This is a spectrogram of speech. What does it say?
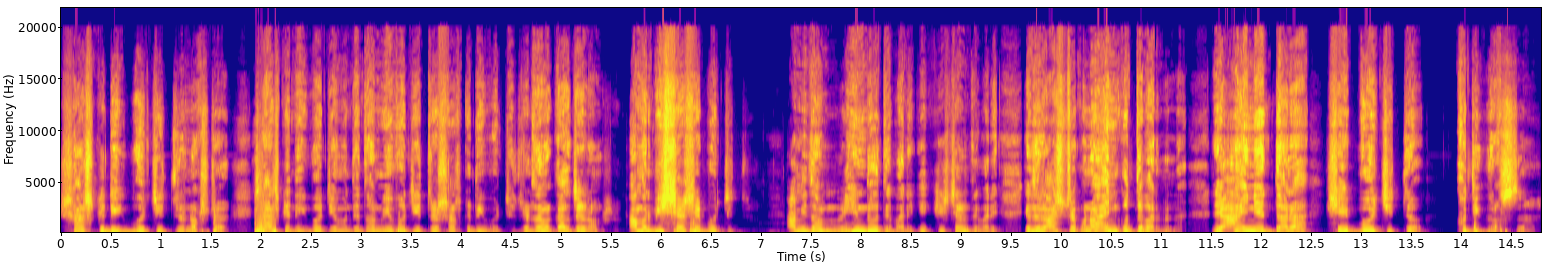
সাংস্কৃতিক বৈচিত্র্য নষ্ট হয়। সাংস্কৃতিক বৈচিত্র্যের মধ্যে ধর্মীয় বৈচিত্র্য, সাংস্কৃতিক বৈচিত্র্য, এটা আমার কালচারের অংশ। আমার বিশ্বাসের বৈচিত্র্য। আমি ধর্ম, হিন্দু হতে পারি কি খ্রিস্টান হতে পারি, কিন্তু রাষ্ট্র কোনো আইন করতে পারবে না যে আইনের দ্বারা সেই বৈচিত্র্য ক্ষতিগ্রস্ত হয়।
